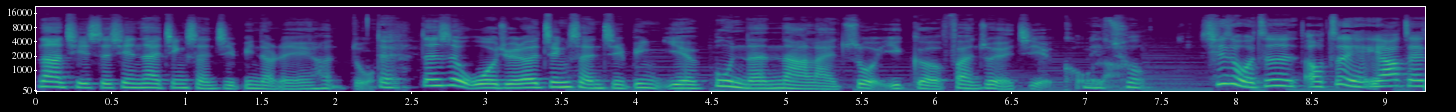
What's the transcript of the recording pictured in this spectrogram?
那其实现在精神疾病的人也很多，对，但是我觉得精神疾病也不能拿来做一个犯罪的借口啦。没，错。其实我这哦，这也要再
